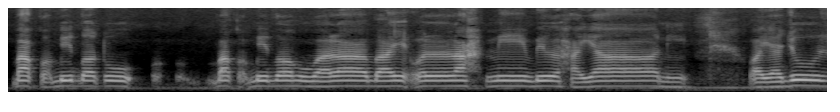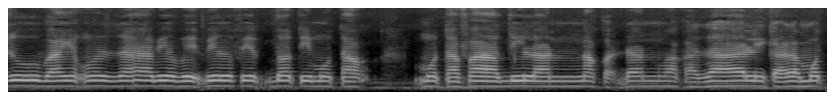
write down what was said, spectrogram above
baq bidatu baq bidahu wala bai'ul lahmi bil hayani. Wa yajuzu bai'u zahabi bil fiddati muta mutafadilan naqdan wa kadzalika mut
